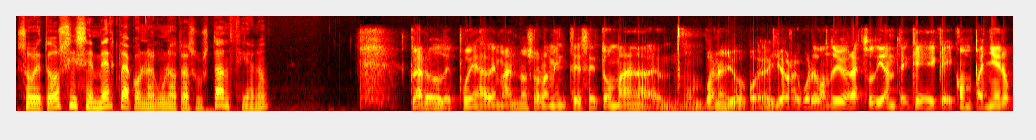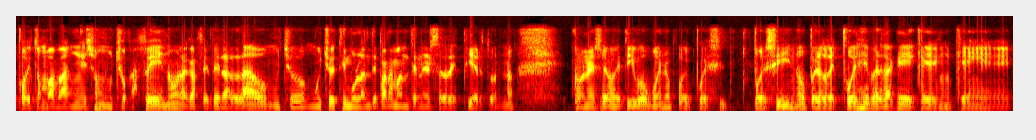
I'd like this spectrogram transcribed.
sobre todo si se mezcla con alguna otra sustancia, ¿no? Claro, después además no solamente se toma, mm, bueno, yo pues, yo recuerdo cuando yo era estudiante que, compañeros pues tomaban eso, mucho café, ¿no? La cafetera al lado, mucho, mucho estimulante para mantenerse despiertos, ¿no? Con ese objetivo, bueno, pues, pues, pues sí, ¿no? Pero después es verdad que, que,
